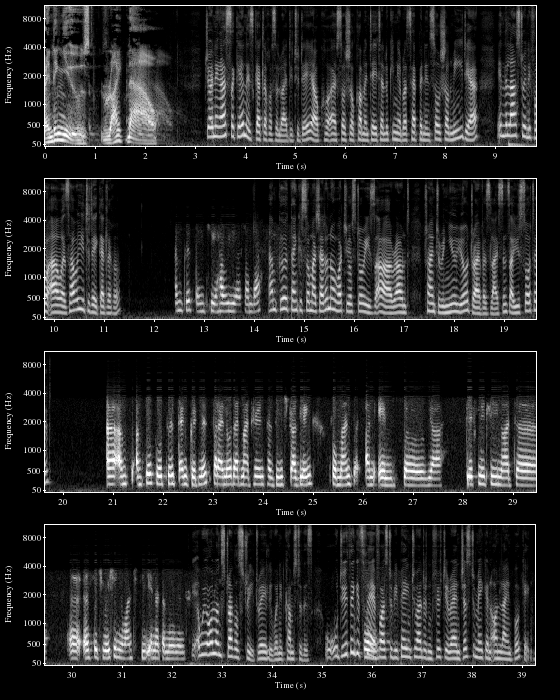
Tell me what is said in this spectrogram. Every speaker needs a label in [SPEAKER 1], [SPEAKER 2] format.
[SPEAKER 1] Trending news right now.
[SPEAKER 2] Joining us again is Katleho Selwadi today, our, co- our social commentator, looking at what's happened in social media in the last 24 hours. How are you today, Katleho?
[SPEAKER 3] I'm good, thank you. How are you, Asanda?
[SPEAKER 2] I'm good, thank you so much. I don't know what your stories are around trying to renew your driver's license. Are you sorted?
[SPEAKER 3] Uh, I'm I'm so sorted, thank goodness. But I know that my parents have been struggling for months on end. So yeah, definitely not uh, a, a situation you want to be in at the moment.
[SPEAKER 2] Yeah, We're all on struggle street, really, when it comes to this. Do you think it's fair
[SPEAKER 3] Mm.
[SPEAKER 2] for us to be paying 250 Rand just to make an online booking?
